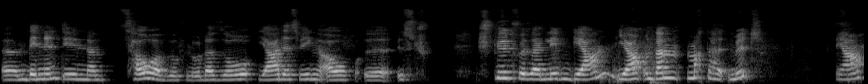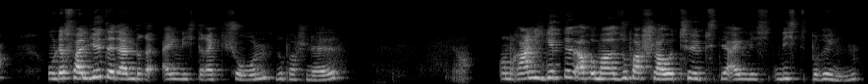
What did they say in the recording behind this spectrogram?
Ähm, der nennt den dann Zauberwürfel oder so. Ja, deswegen auch äh, ist spielt für sein Leben gern. Ja, und dann macht er halt mit. Ja. Und das verliert er dann eigentlich direkt schon. Super schnell. Ja. Und Rani gibt es auch immer super schlaue Tipps, die eigentlich nichts bringen.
